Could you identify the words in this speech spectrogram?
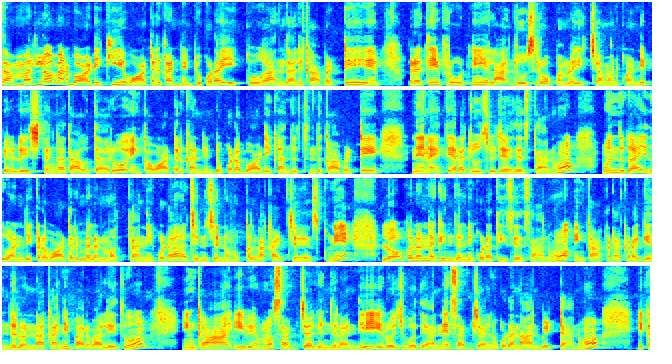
సమ్మర్లో మన బాడీకి వాటర్ కంటెంట్ కూడా ఎక్కువగా అందాలి కాబట్టి ప్రతి ఫ్రూట్ని ఇలా జ్యూస్ రూపంలో ఇచ్చామనుకోండి పిల్లలు ఇష్టంగా తాగుతారు. ఇంకా వాటర్ కంటెంట్ కూడా బాడీకి అందుతుంది కాబట్టి నేనైతే ఇలా జ్యూసులు చేసేస్తాను. ముందుగా ఇదిగోండి ఇక్కడ వాటర్ మెలన్ మొత్తాన్ని కూడా చిన్న చిన్న ముక్కల్లా కట్ చేసేసుకుని లోపల ఉన్న గింజల్ని కూడా తీసేసాను. ఇంకా అక్కడక్కడ గింజలు ఉన్న కానీ పర్వాలేదు. ఇంకా ఇవేమో సబ్జా గింజలండి. ఈరోజు ఉదయాన్నే సబ్జాలను కూడా నానబెట్టాను. ఇక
